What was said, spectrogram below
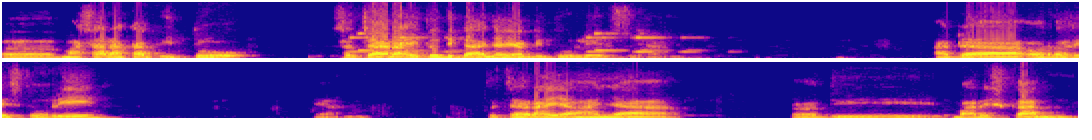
uh, masyarakat itu sejarah itu tidak hanya yang ditulis ya. ada oral history ya. Sejarah yang hanya uh, diwariskan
